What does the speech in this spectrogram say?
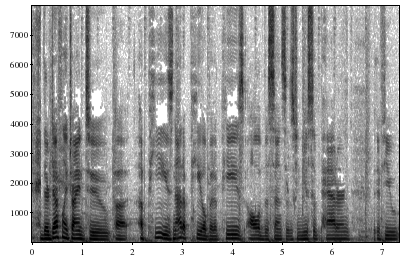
They're definitely trying to uh, appease, not appeal, but appease all of the senses. Use of pattern. If you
